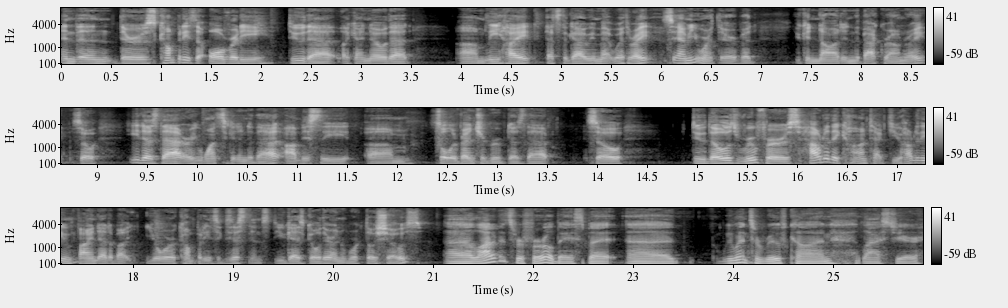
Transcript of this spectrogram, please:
And then there's companies that already do that. Like I know that um, Lee Height, that's the guy we met with, right? Sam, you weren't there, but you can nod in the background, right? So he does that, or he wants to get into that. Obviously, um, Solar Venture Group does that. So, do those roofers? How do they contact you? How do they even find out about your company's existence? Do you guys go there and work those shows? Uh, a lot of it's referral based, but uh, we went to RoofCon last year,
